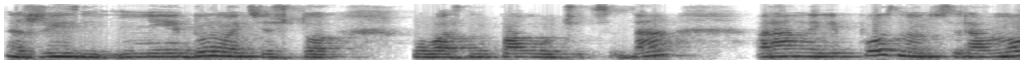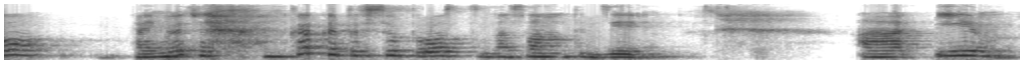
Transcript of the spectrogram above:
жизнь, не думайте, что у вас не получится, да, рано или поздно вы все равно поймете, как это все просто на самом-то деле. А, и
